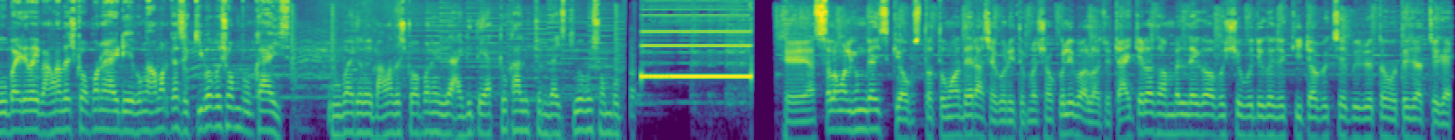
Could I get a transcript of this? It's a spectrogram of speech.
ও বাইরে ভাই বাংলাদেশ টপ ওয়ানের আইডি এবং আমার কাছে কীভাবে সম্ভব গাইস ও বাইরে ভাই বাংলাদেশ টপ ওয়ানের আইডিতে এত কালেকশন গাইস কীভাবে সম্ভব? হ্যাঁ আসসালামু আলাইকুম গাইস কি অবস্থা তোমাদের? আশা করি তোমরা সকলেই ভালো আছো। টাইটেল ও থাম্বেল দেখে অবশ্যই বুঝে গেছো কি টপিক্সের ভিডিওতে হতে যাচ্ছে গাইস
